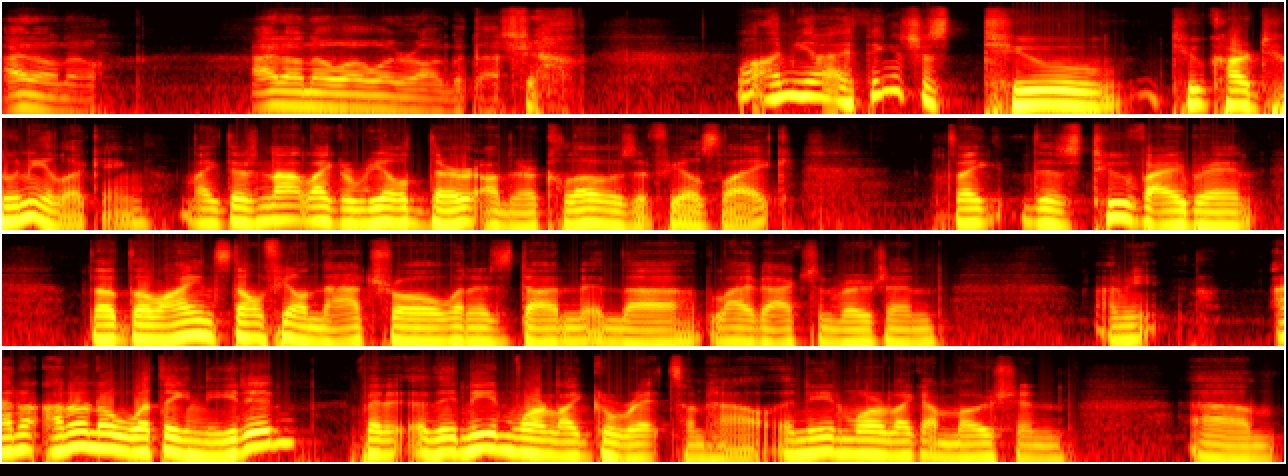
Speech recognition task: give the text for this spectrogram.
i don't know i don't know what went wrong with that show Well, I mean, I think it's just too too cartoony looking. Like there's not like real dirt on their clothes. It feels like it's like there's too vibrant. the The lines don't feel natural when it's done in the live action version. I mean, I don't I don't know what they needed, but they need more like grit somehow. They need more like emotion, um,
